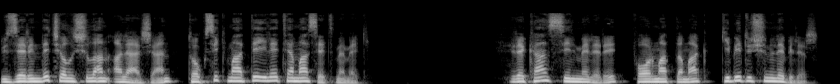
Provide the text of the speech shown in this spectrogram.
Üzerinde çalışılan alerjen, toksik madde ile temas etmemek frekans silmeleri, formatlamak gibi düşünülebilir.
